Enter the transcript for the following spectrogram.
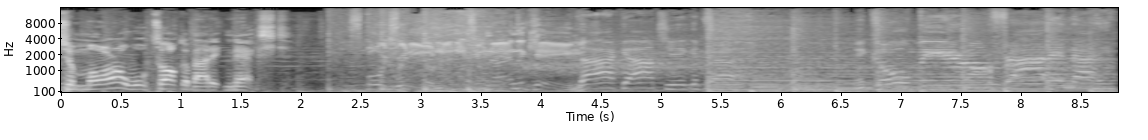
tomorrow? We'll talk about it next. Sports Radio 92.9 The Game. Knockout chicken fried and cold beer on a Friday night.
